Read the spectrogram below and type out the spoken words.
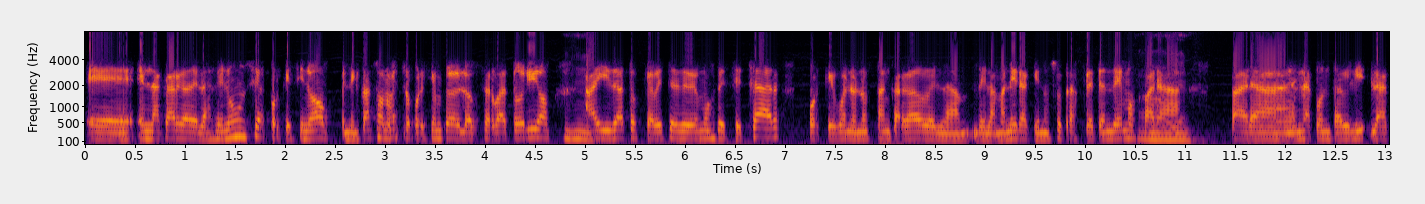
eh, en la carga de las denuncias, porque si no, en el caso nuestro, por ejemplo, del observatorio, uh -huh. hay datos que a veces debemos desechar porque, bueno, no están cargados de la, de la manera que nosotras pretendemos ah, para... Bien para la, contabiliz la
